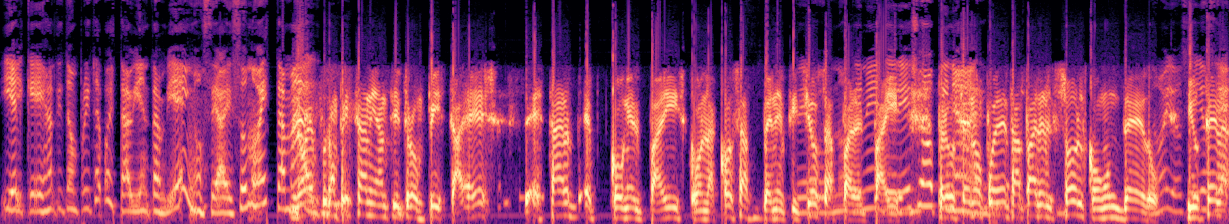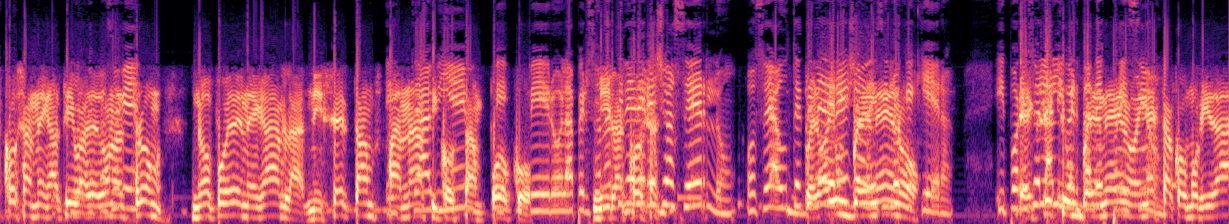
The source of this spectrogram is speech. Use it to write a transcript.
Y el que es antitrompista, pues está bien también. O sea, eso no está mal. No es trompista ni antitrompista, es estar eh, con el país, con las cosas beneficiosas no para el país. Pero usted no puede tapar el sol con un dedo. No, yo sé, y usted sé. las cosas negativas de Donald que- Trump no puede negarlas, ni ser tan bien, tampoco. pe- Pero la persona tiene derecho a hacerlo. O sea, usted Pero tiene derecho a decir lo que quiera. Y por eso es la libertad un de veneno en esta comunidad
